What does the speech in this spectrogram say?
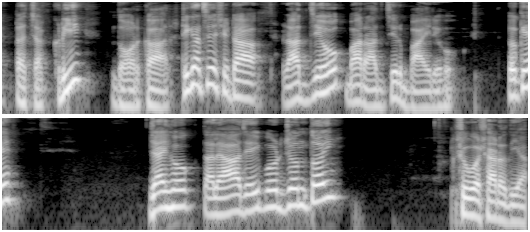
একটা চাকরি দরকার। ঠিক আছে? সেটা রাজ্যে হোক বা রাজ্যের বাইরে হোক। ওকে যাই হোক তাহলে আজ এই পর্যন্তই। শুভ শারদিয়া।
